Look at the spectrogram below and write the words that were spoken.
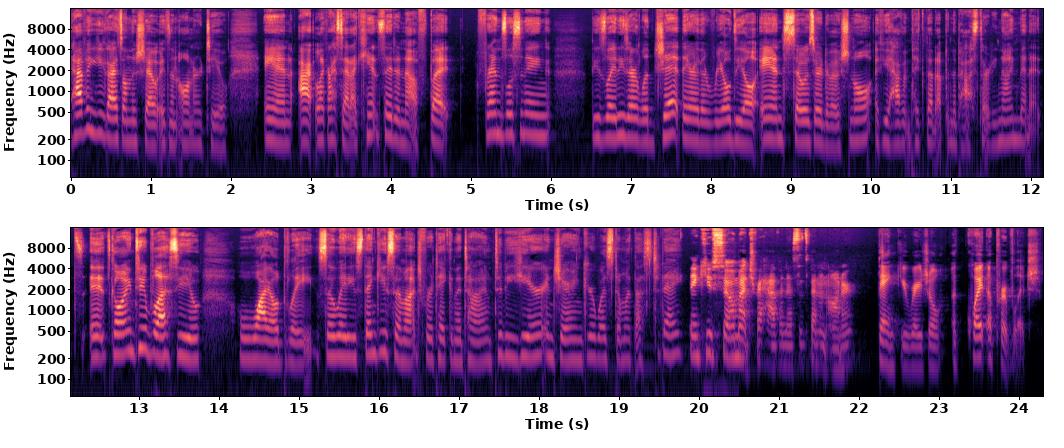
having you guys on the show is an honor too. And I like I said, I can't say it enough, but friends listening, these ladies are legit. They are the real deal. And so is their devotional. If you haven't picked that up in the past 39 minutes, it's going to bless you wildly. So, ladies, thank you so much for taking the time to be here and sharing your wisdom with us today. Thank you so much for having us. It's been an honor. Thank you, Rachel. A, quite a privilege.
